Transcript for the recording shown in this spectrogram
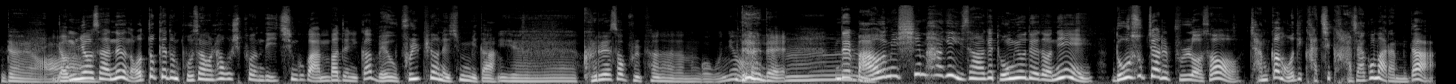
네. 아. 염려사는 어떻게든 보상을 하고 싶었는데 이 친구가 안 받으니까 매우 불편해집니다. 예. 그래서 불편하다는 거군요. 네네. 음. 근데 마음이 심하게 이상하게 동요되더니 노숙자를 불러서 잠깐 어디 같이 가자고 말합니다.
